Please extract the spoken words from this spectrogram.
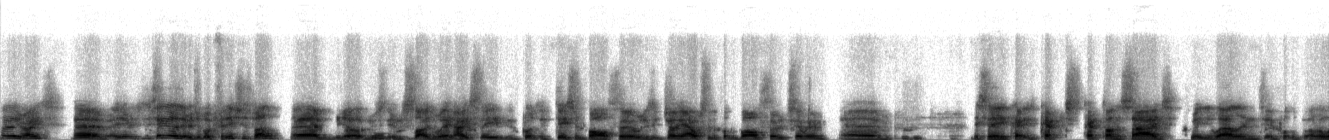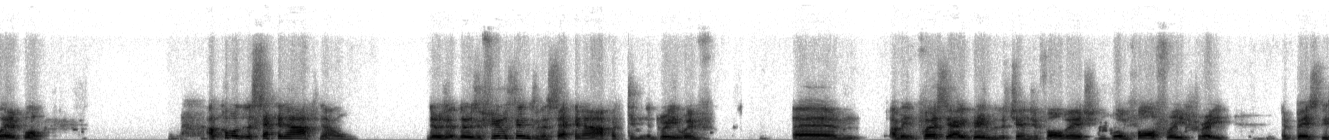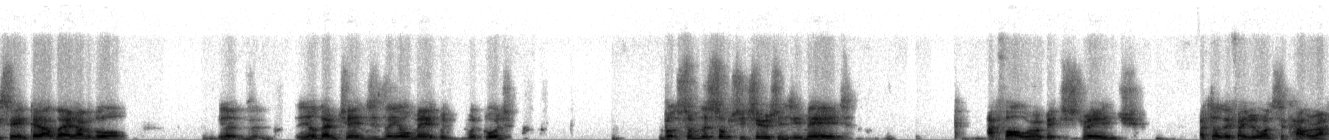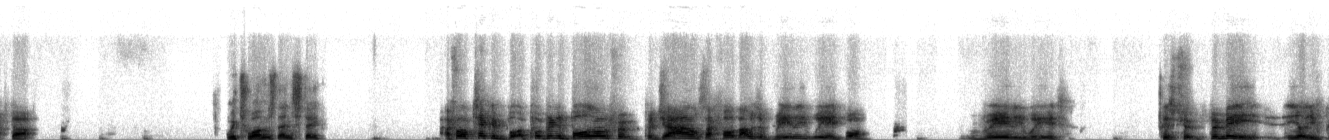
Oh, you're right. Um, it was, it was a good finish as well. Um, you know, it was, it was slotted away nicely. Put a decent ball through. Was it Jonny Howson that put the ball through to him? Um, They say he kept, kept kept on side really well and, and put the ball away. But I'll come on to the second half now. There was a, there was a few things in the second half I didn't agree with. Um, I mean, firstly, I agree with the change of formation, going four three three, and basically saying get out there and have a go. You know, you know, them changes Leo made were, were good, but some of the substitutions he made, I thought were a bit strange. I don't know if anyone wants to counteract that. Which ones then, Steve? I thought taking put bringing Bola on for, for Giles. I thought that was a really weird one, really weird. Because for, for me, you know, you've,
